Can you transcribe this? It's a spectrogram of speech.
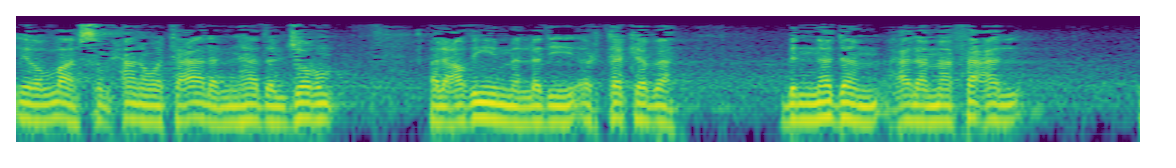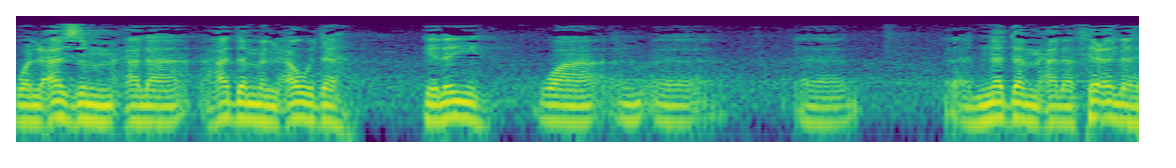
إلى الله سبحانه وتعالى من هذا الجرم العظيم الذي ارتكبه بالندم على ما فعل والعزم على عدم العودة إليه والندم على فعله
